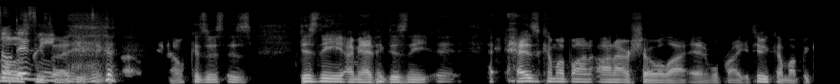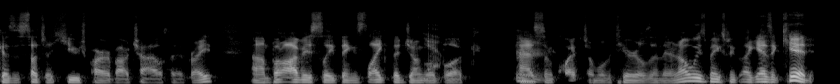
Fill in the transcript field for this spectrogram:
Cancel one of those Disney. things that i do think about you know because this is disney i mean i think disney eh, has come up on on our show a lot and will probably continue to come up because it's such a huge part of our childhood right um, but obviously things like the jungle Yeah. book has Mhm. some questionable materials in there and always makes me like as a kid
